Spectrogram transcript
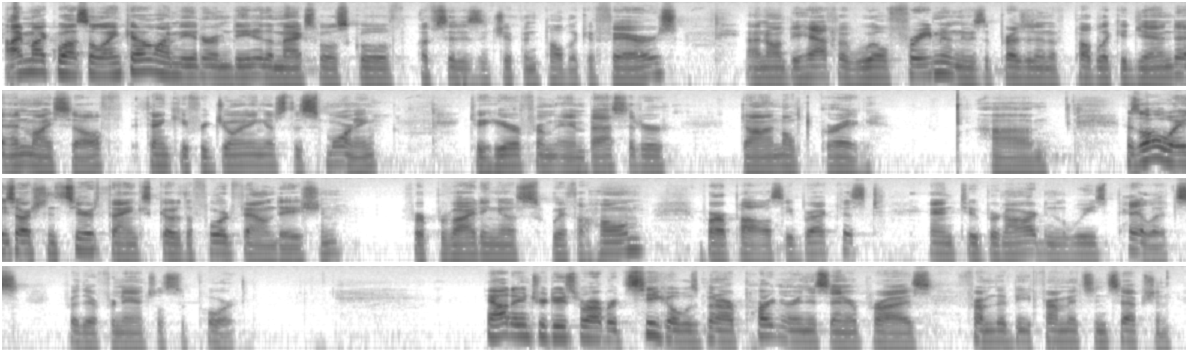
I'm Mike Wasylenko. I'm the interim dean of the Maxwell School of Citizenship and Public Affairs. And on behalf of Will Friedman, who's the president of Public Agenda, and myself, thank you for joining us this morning to hear from Ambassador Donald Gregg. Um, as always, our sincere thanks go to the Ford Foundation for providing us with a home for our policy breakfast, and to Bernard and Louise Palitz for their financial support. Now to introduce Robert Siegel, who's been our partner in this enterprise from, the, from its inception.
